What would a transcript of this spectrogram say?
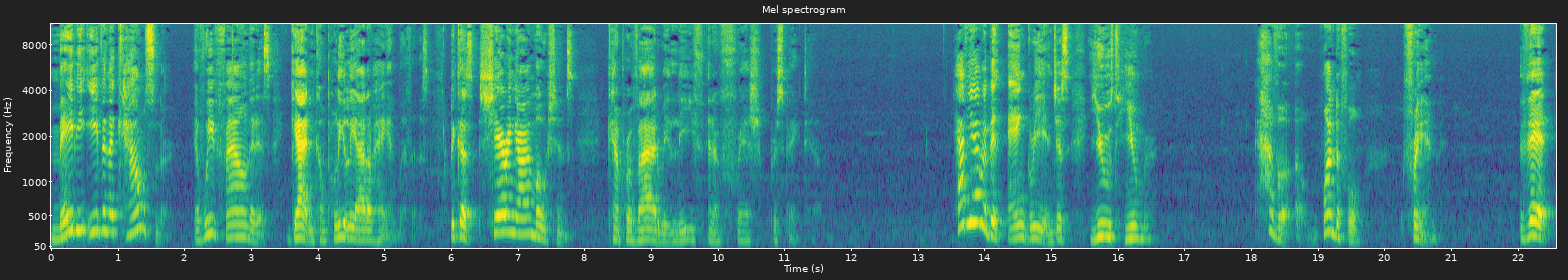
maybe even a counselor if we found that it's gotten completely out of hand with us. Because sharing our emotions can provide relief and a fresh perspective. Have you ever been angry and just used humor? I have a, a wonderful friend that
